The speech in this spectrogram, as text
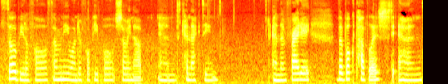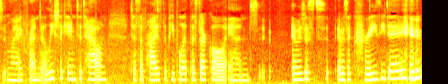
so beautiful. So many wonderful people showing up and connecting. And then Friday, the book published, and my friend Alicia came to town to surprise the people at the circle, and it was just it was a crazy day.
